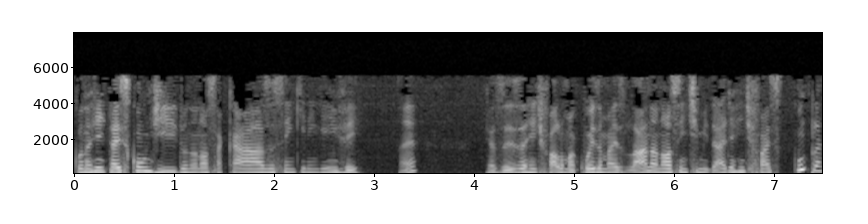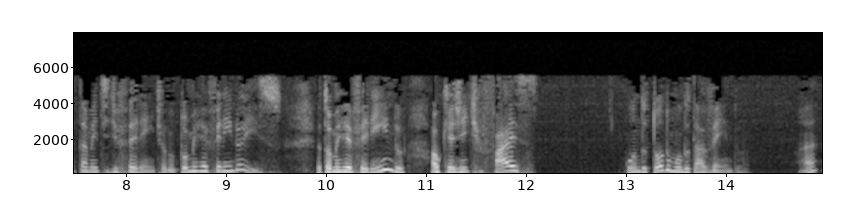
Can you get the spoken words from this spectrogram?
quando a gente está escondido na nossa casa sem que ninguém vê. Né? Que às vezes a gente fala uma coisa, mas lá na nossa intimidade a gente faz completamente diferente. Eu não estou me referindo a isso. Eu estou me referindo ao que a gente faz quando todo mundo está vendo. Né?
